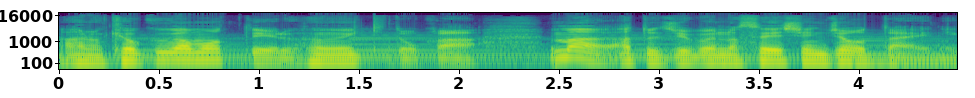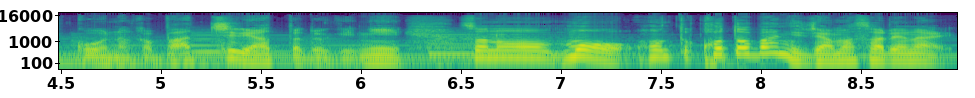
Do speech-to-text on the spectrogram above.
あの曲が持っている雰囲気とか、まあ、あと自分の精神状態にこうなんかバッチリあった時に、その、もう本当言葉に邪魔されない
